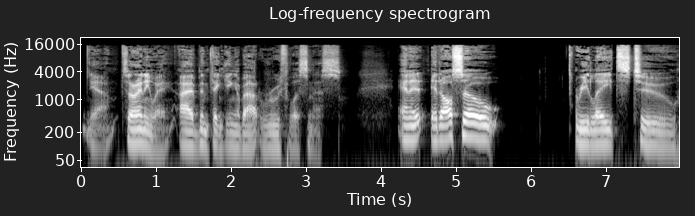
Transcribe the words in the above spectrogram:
Yeah. So, anyway, I've been thinking about ruthlessness. And it, it also relates to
